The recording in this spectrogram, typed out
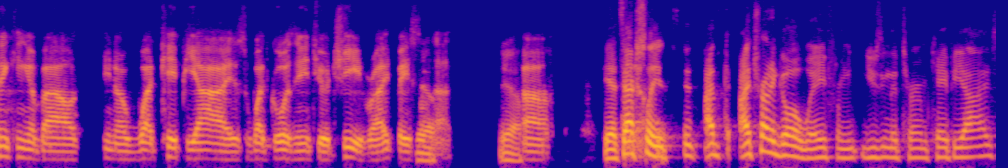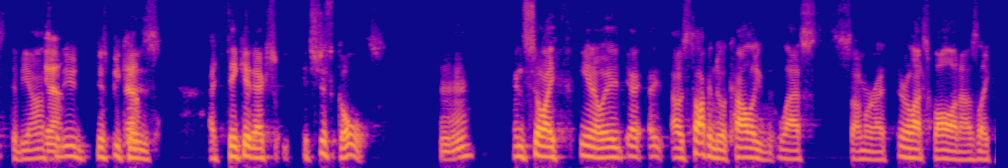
thinking about you know what KPIs, what goals they need to achieve, right? Based yeah. on that. Yeah. Uh, yeah, it's actually it, it, I I try to go away from using the term KPIs to be honest yeah. with you, just because yeah. I think it actually it's just goals. Mm-hmm and so I, you know, it, I, I, was talking to a colleague last summer or last fall, and I was like,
